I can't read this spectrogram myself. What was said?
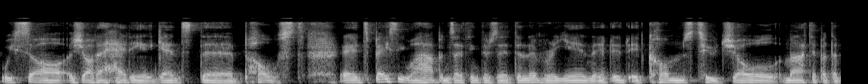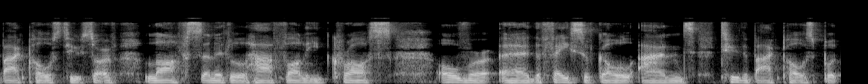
we saw Jota heading against the post. It's basically what happens. I think there's a delivery in. It, it, it comes to Joel Matip at the back post who sort of lofts a little half volleyed cross over uh, the face of goal and to the back post. But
